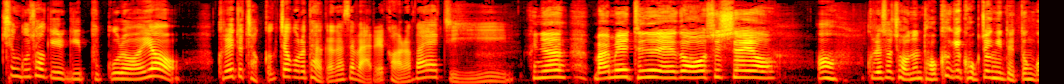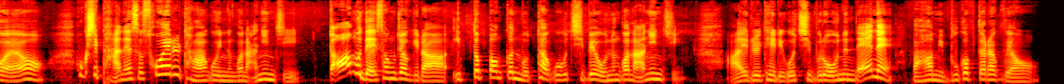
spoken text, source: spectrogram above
친구 사귀기 부끄러워요? 그래도 적극적으로 다가가서 말을 걸어봐야지. 그냥 마음에 드는 애가 없었어요. 어, 그래서 저는 더 크게 걱정이 됐던 거예요. 혹시 반에서 소외를 당하고 있는 건 아닌지, 너무 내성적이라 입도 뻥끗 못하고 집에 오는 건 아닌지, 아이를 데리고 집으로 오는 내내 마음이 무겁더라고요.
